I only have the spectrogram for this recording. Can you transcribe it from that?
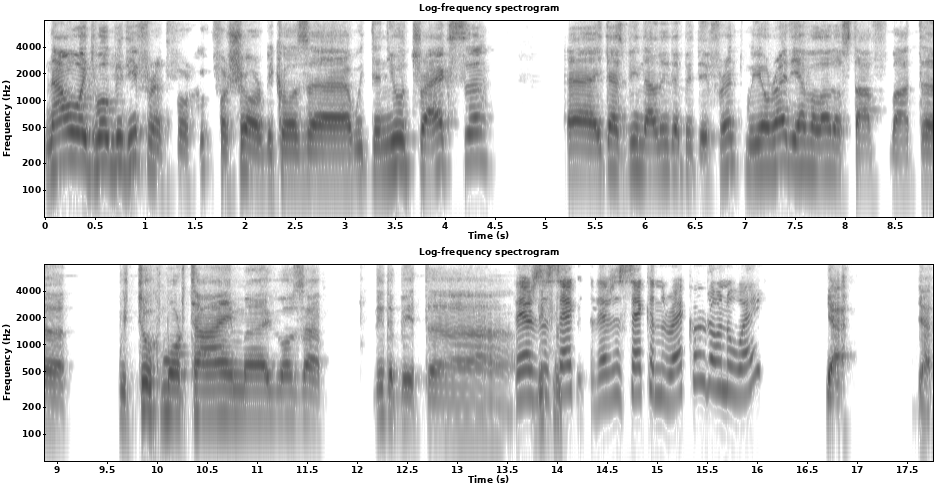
Now it will be different for for sure because uh, with the new tracks, uh, it has been a little bit different. We already have a lot of stuff, but uh, we took more time. Uh, it was a little bit. Uh, there's a sec. There's a second record on the way. Yeah, yeah,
